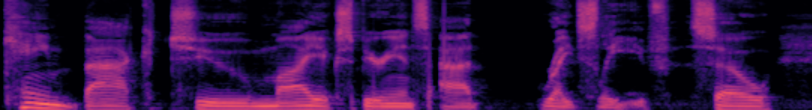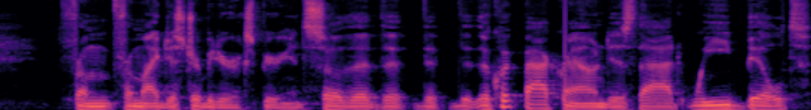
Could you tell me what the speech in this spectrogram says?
came back to my experience at Right Sleeve. So from from my distributor experience. So the the the, the quick background is that we built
